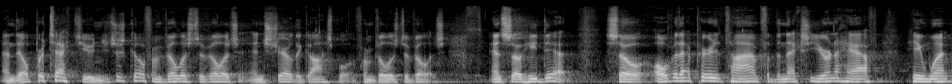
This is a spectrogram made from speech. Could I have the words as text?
and they'll protect you. And you just go from village to village and share the gospel from village to village. And so he did. So over that period of time, for the next year and a half, he went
